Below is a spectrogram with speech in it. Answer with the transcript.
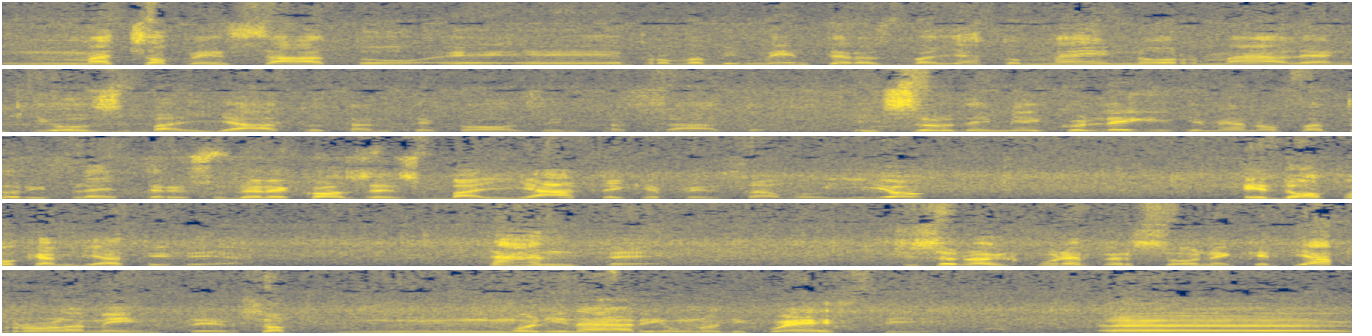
ma ci ho pensato e, e, probabilmente era sbagliato, ma è normale, anch'io ho sbagliato tante cose in passato. E ci sono dei miei colleghi che mi hanno fatto riflettere su delle cose sbagliate che pensavo io e dopo ho cambiato idea. Tante. Ci sono alcune persone che ti aprono la mente, so, mm, Molinari è uno di questi, eh,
